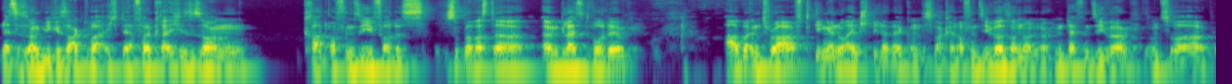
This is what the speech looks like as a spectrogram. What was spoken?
letzte Saison, wie gesagt, war echt eine erfolgreiche Saison. Gerade offensiv war das super, was da ähm, geleistet wurde. Aber im Draft ging ja nur ein Spieler weg und es war kein Offensiver, sondern ein Defensiver und zwar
